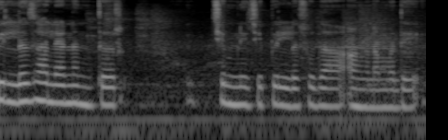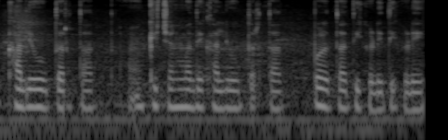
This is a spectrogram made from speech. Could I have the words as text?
पिल्लं झाल्यानंतर चिमणीची पिल्लंसुद्धा अंगणामध्ये खाली उतरतात किचनमध्ये खाली उतरतात पळतात इकडे तिकडे.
